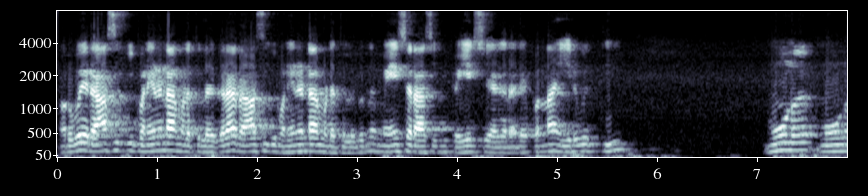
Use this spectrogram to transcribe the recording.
அவர் போய் ராசிக்கு பன்னிரெண்டாம் இடத்துல இருக்கிறார். ராசிக்கு பன்னிரெண்டாம் இடத்துல இருந்து மேச ராசிக்கு பயிற்சி ஆகிறார். எப்படின்னா இருபத்தி மூணு மூணு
